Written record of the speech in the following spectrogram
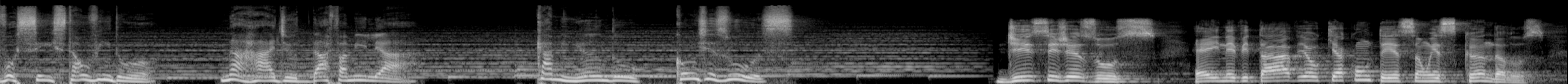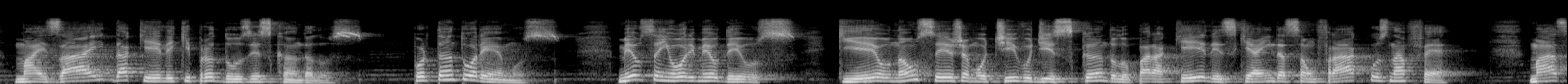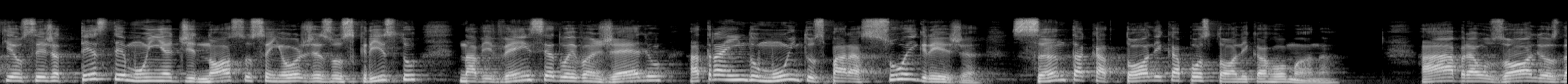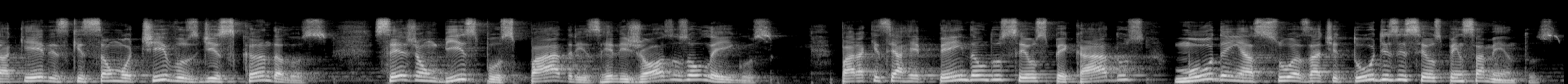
Você está ouvindo na Rádio da Família. Caminhando com Jesus. Disse Jesus: É inevitável que aconteçam escândalos, mas ai daquele que produz escândalos. Portanto, oremos. Meu Senhor e meu Deus, que eu não seja motivo de escândalo para aqueles que ainda são fracos na fé, mas que eu seja testemunha de nosso Senhor Jesus Cristo na vivência do Evangelho, atraindo muitos para a sua Igreja, Santa Católica Apostólica Romana. Abra os olhos daqueles que são motivos de escândalos, sejam bispos, padres, religiosos ou leigos, para que se arrependam dos seus pecados mudem as suas atitudes e seus pensamentos.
